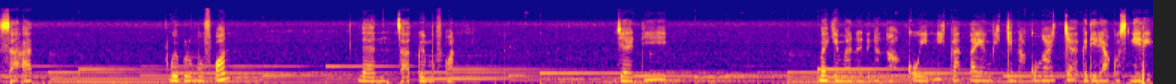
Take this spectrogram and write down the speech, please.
saat gue belum move on dan saat gue move on? Jadi Bagaimana dengan aku ini kata yang bikin aku ngaca ke diri aku sendiri.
